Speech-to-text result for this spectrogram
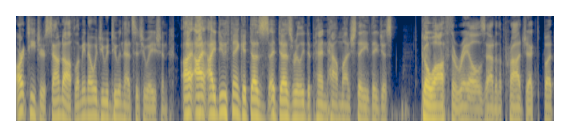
art teachers sound off let me know what you would do in that situation I, I i do think it does it does really depend how much they they just go off the rails out of the project. But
